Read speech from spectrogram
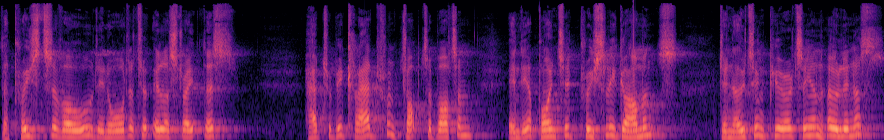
The priests of old, in order to illustrate this, had to be clad from top to bottom in the appointed priestly garments denoting purity and holiness.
